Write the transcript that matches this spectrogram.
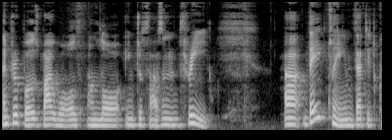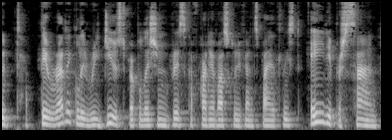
and proposed by Wald and Law in 2003. Uh, they claim that it could theoretically reduce population risk of cardiovascular events by at least 80%.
